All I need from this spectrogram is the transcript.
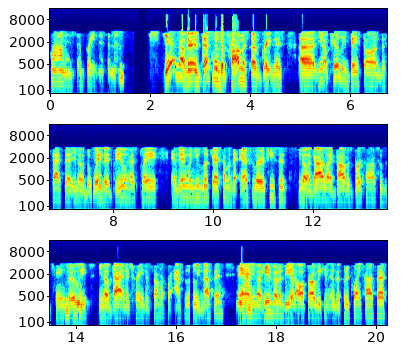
promise of greatness in them. Yeah, no, there is definitely the promise of greatness, uh, you know, purely based on the fact that, you know, the way that Beal has played. And then when you look at some of the ancillary pieces, you know, a guy like Davis Bertans, who the team literally, you know, got in a trade this summer for absolutely nothing. Yeah. And, you know, he's going to be at All Star weekend in the three point contest.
